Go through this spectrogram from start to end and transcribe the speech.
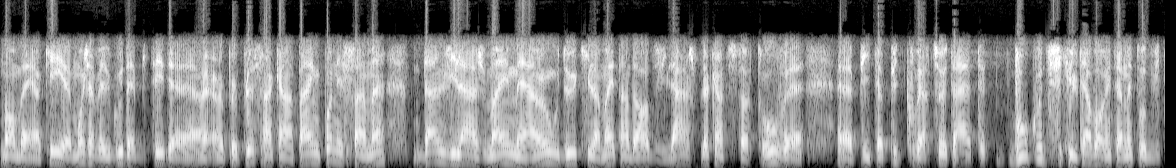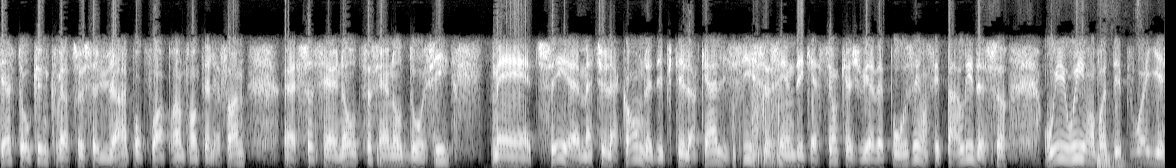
bon ben ok moi j'avais le goût d'habiter un, peu plus en campagne, pas nécessairement dans le village même, mais à un ou deux kilomètres en dehors du village. Puis là quand tu te retrouves euh, puis t'as plus de couverture, t'as as beaucoup de difficultés à avoir internet haute vitesse, t'as aucune couverture cellulaire pour pouvoir prendre ton téléphone. ça c'est un autre ça c'est un autre dossier. Mais tu sais Mathieu Lacombe le député local ici, ça c'est une des questions que je lui avais posées. On s'est parlé de ça. Oui, oui, on va déployer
